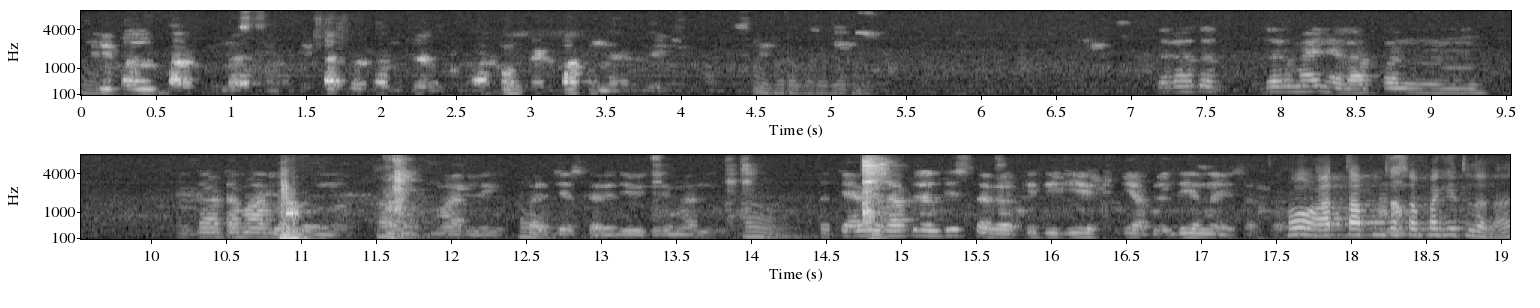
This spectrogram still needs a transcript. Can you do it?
हं. पण त्यातच आमचं अकाउंटंट टाकून बरोबर आहे. बरोबर. तर आता दर महिन्याला आपण डाटा मारला पूर्ण हा. मारली. परचेस खरेदी विक्री मारली. तर त्यावेळेस आपल्याला दिसतं का किती जीएसटी आपल्याला देणं आहे हो आत्ता आपण जसं बघितलं ना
